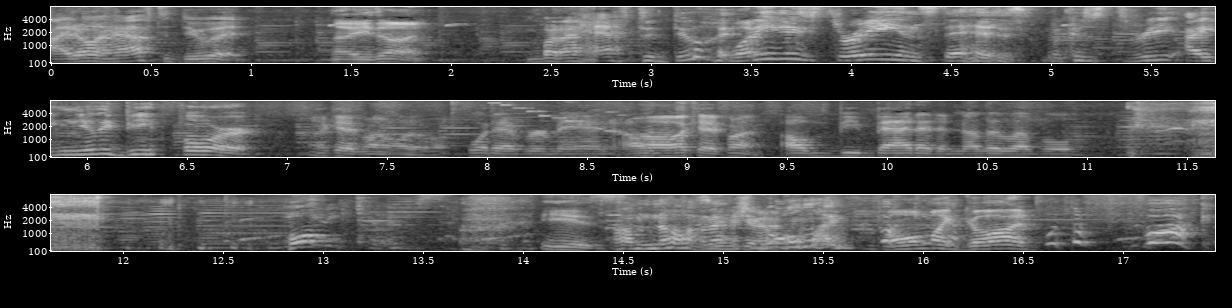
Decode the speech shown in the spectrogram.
I don't have to do it, no, you don't. but I have to do it. Why don't you do three instead? Because three, I nearly beat four. Okay, fine, whatever. Whatever, man. I'll, Oh, okay, fine. I'll be bad at another level. Oh. gonna kill himself. He is. I'm not. I'm actually. Oh my. Oh my god. What the fuck?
